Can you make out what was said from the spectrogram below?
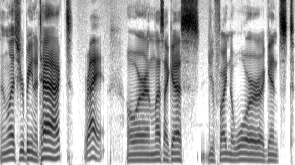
unless you're being attacked Right. or unless i guess you're fighting a war against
